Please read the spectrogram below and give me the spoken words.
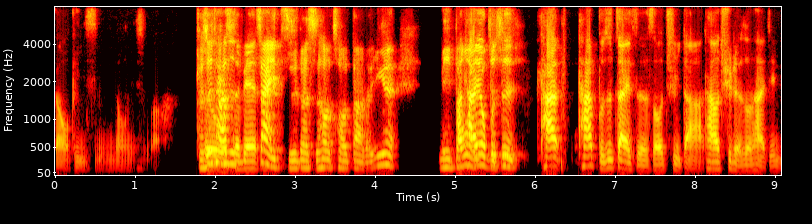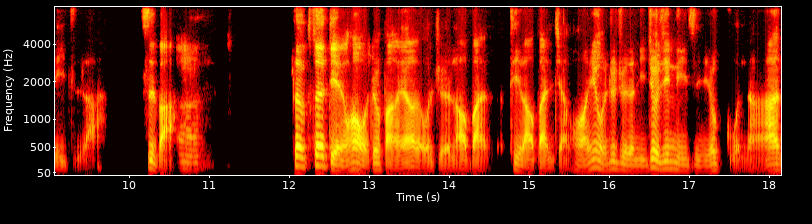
关我屁事，你懂我意思吗？可是他是在职的时候抽到的，因为你懂、就是啊、他又不是。他他不是在职的时候去的，啊，他要去的时候他已经离职啦，是吧？嗯，这这点的话，我就反而要我觉得老板替老板讲话，因为我就觉得你就已经离职，你就滚啊！啊，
